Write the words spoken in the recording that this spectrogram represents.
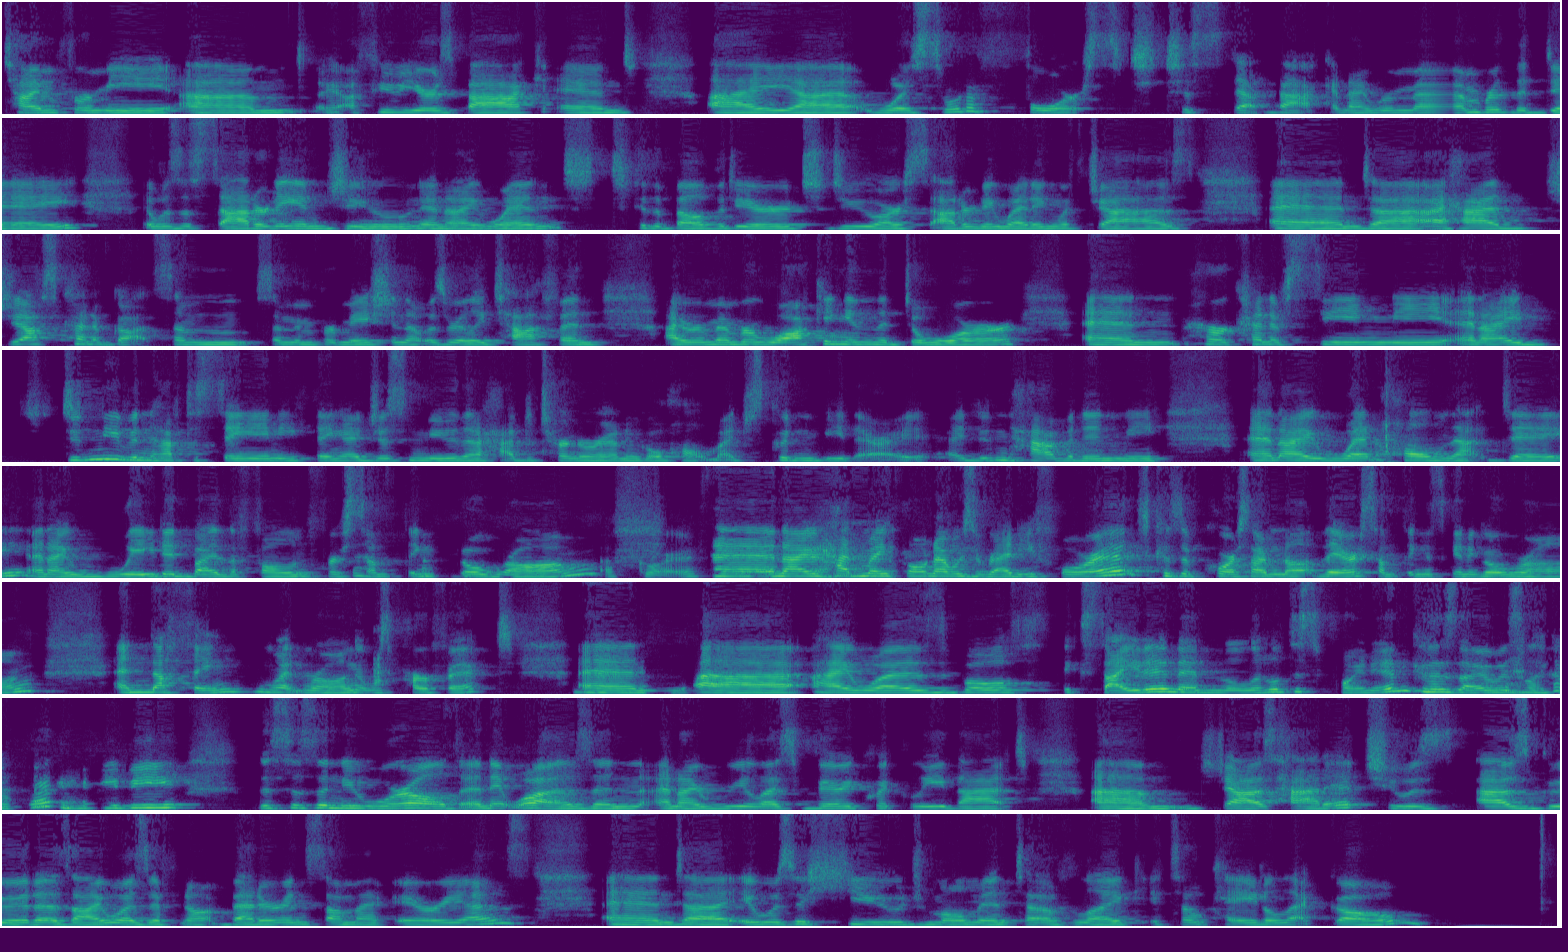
time for me um, a few years back. And i uh, was sort of forced to step back and and I remember the day. It was a Saturday in June, and I went to the Belvedere to do our Saturday wedding with Jazz. And uh, I had just kind of got some some information that was really tough. And I remember walking in the door and her kind of seeing me, and I didn't even have to say anything. I just knew that I had to turn around and go home. I just couldn't be there. I, I didn't have it in me. And I went home that day and I waited by the phone for something to go wrong. Of course. And I had my phone, I was ready for it because, of course, I'm not there. Something is going to go wrong. And nothing went wrong. It was perfect. Mm-hmm. And uh, I was both excited and a little disappointed because I was like, okay, maybe this is a new world. And it was. And, and I realized very quickly that um, Jazz had it it. She was as good as I was, if not better, in some areas. And uh, it was a huge moment of like, it's okay to let go.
